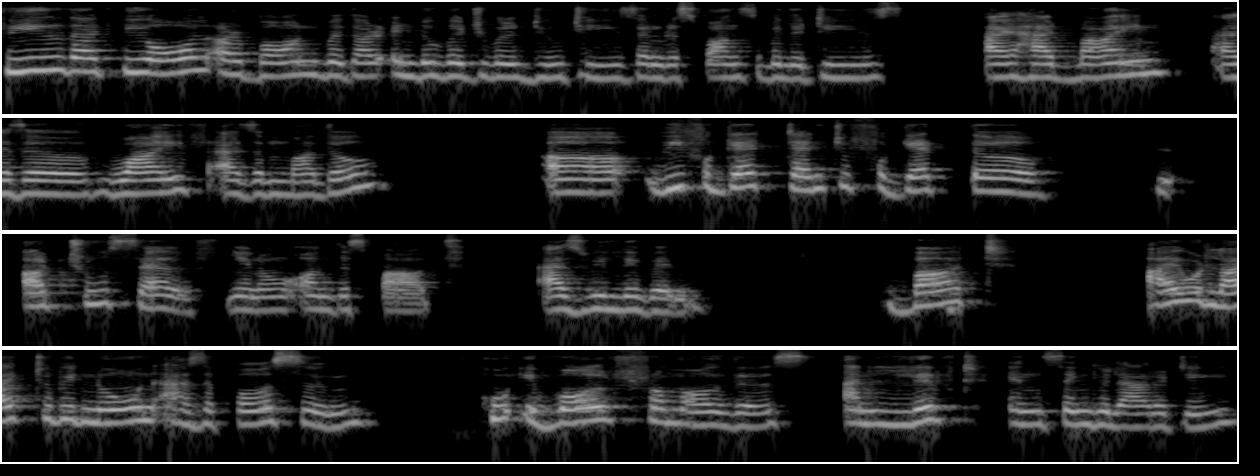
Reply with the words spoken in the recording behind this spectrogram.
feel that we all are born with our individual duties and responsibilities. I had mine as a wife, as a mother. Uh, we forget, tend to forget the our true self, you know, on this path as we live in. But I would like to be known as a person who evolved from all this and lived in singularity,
